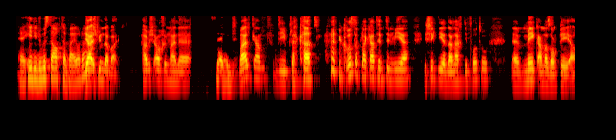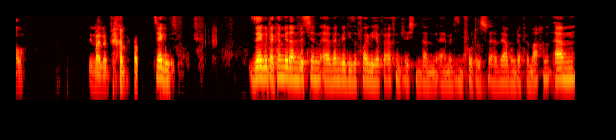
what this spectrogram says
Ja. Äh, Hedi, du bist da auch dabei, oder? Ja, ich bin dabei. Habe ich auch in meine Wahlkampf die Plakat, große Plakat hinter mir. Ich schicke dir danach die Foto. Äh, Make Amazon Pay auch. In meiner Sehr gut. Sehr gut, da können wir dann ein bisschen, äh, wenn wir diese Folge hier veröffentlichen, dann äh, mit diesen Fotos äh, Werbung dafür machen. Ähm,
